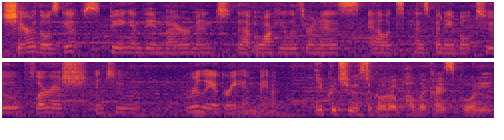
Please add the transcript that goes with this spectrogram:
share those gifts. Being in the environment that Milwaukee Lutheran is, Alex has been able to flourish into really a great young man. You could choose to go to a public high school and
